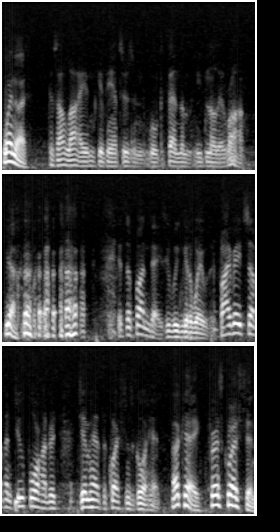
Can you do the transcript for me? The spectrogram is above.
Why not? Because I'll lie and give the answers and we'll defend them even though they're wrong. Yeah. It's a fun day. See if we can get away with it. 587-2400. Jim has the questions. Go ahead. okay, first question.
